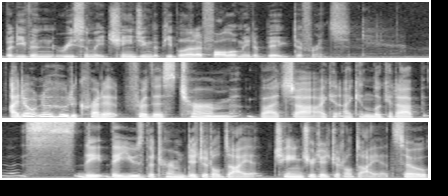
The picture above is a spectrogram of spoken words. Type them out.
but even recently, changing the people that I follow made a big difference. I don't know who to credit for this term, but uh, I can I can look it up. They they use the term digital diet. Change your digital diet. So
